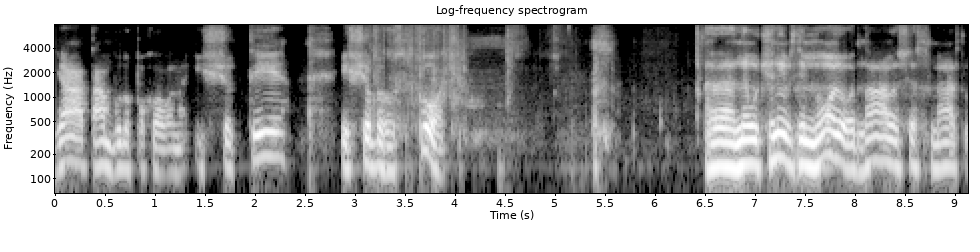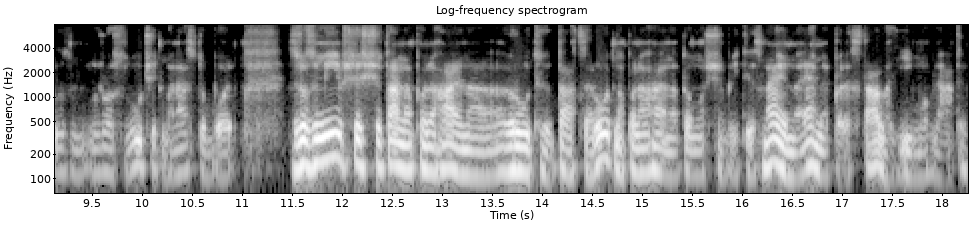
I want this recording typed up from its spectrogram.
я там буду похована. І що ти, і щоб Господь е, не учинив зі мною одна лише смерть розлучить мене з тобою. Зрозумівши, що та наполягає на Рут, та це Рут наполягає на тому, щоб йти з нею, Наемі перестала їй мовляти.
